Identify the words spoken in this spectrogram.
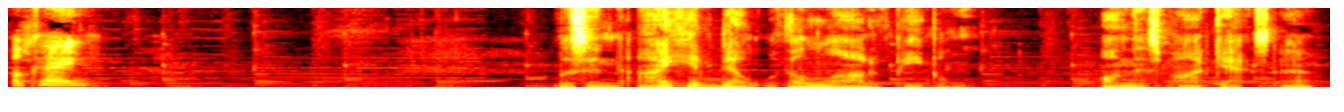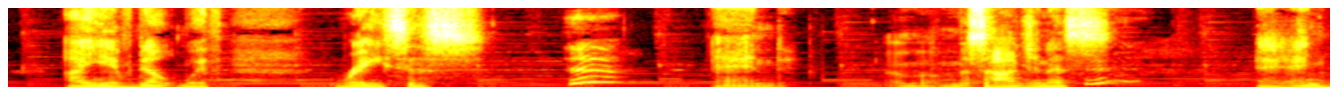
okay? Listen, I have dealt with a lot of people on this podcast. huh? I have dealt with racists and uh, misogynists and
